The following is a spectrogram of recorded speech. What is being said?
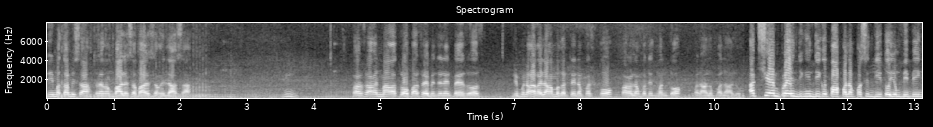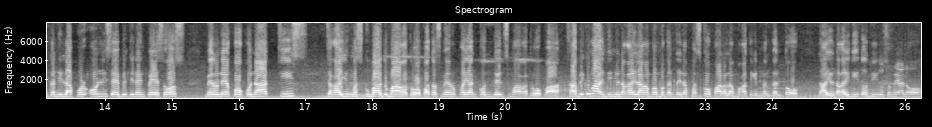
di matamis ah, talagang balas sa balas yung lasa. Hmm. Para sa akin mga katropa, 79 pesos. Hindi mo na kailangan magantay ng Pasko para lang matikman to, panalong panalo. At syempre, hindi hindi ko papalampasin dito yung bibingka nila for only 79 pesos. Meron na yung coconut, cheese, tsaka yung mas gubado mga katropa. Tapos meron pa yan condensed mga katropa. Sabi ko nga, hindi nyo na kailangan pang magantay ng Pasko para lang makatikim ng ganto. Dayo na kayo dito, dito sa may ano,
